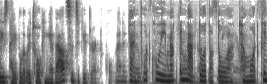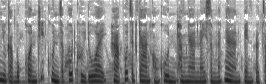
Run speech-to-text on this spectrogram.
these people that we're talking about. So it's if you're direct report manager. การพูดคุยมักเป็นแบบตัวต่อตัว ทั้งหมดขึ้นอยู่กับบุคคลที่คุณจะพูดคุยด้วย หากผู้จัดการของคุณทำงานในสำนักงานเป็นประจ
